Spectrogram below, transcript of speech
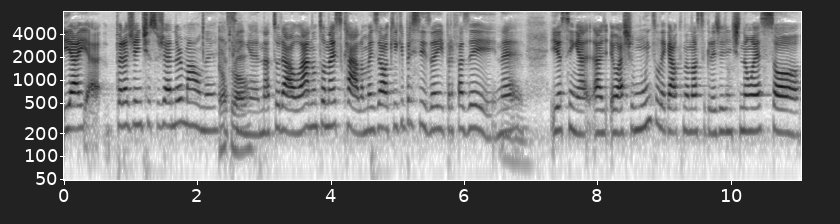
E aí, pra gente, isso já é normal, né? É natural. Assim, é natural. Ah, não tô na escala, mas ó, o que, que precisa aí para fazer, né? Hum. E assim, a, a, eu acho muito legal que na nossa igreja a gente não é só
